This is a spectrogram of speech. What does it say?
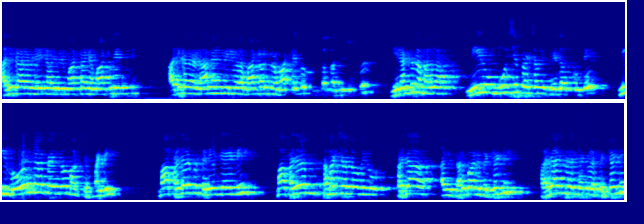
అధికారం లేని నాడు మీరు మాట్లాడిన మాటలేంటిది అధికారం రాగానే మీరు ఇవాళ మాట్లాడుతున్న మాటలేదో కూతలు తరలించుకుంటారు నేను మళ్ళా మీరు మూసి ప్రక్షాళన చేయదలుచుకుంటే మీ రోడ్ మ్యాప్ ఏందో మాకు చెప్పండి. మా ప్రజలకు తెలియజేయండి. మా ప్రజల సమక్షంలో మీరు ప్రజా అవి దర్బార్లు పెట్టండి ప్రజాభిప్రాయ సేకరణ పెట్టండి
